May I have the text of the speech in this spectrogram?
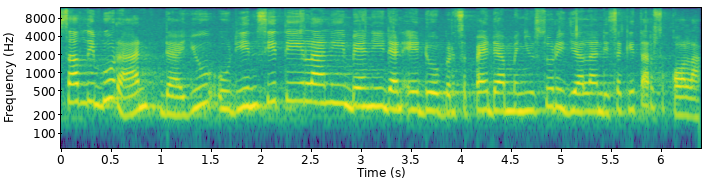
Saat liburan, Dayu, Udin, Siti, Lani, Beni, dan Edo bersepeda menyusuri jalan di sekitar sekolah.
